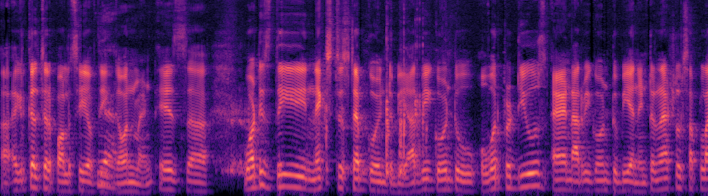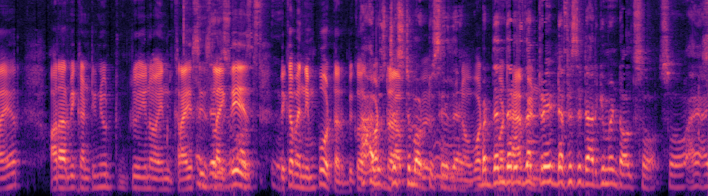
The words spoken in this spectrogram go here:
uh, agriculture policy of the Yeah. government is uh, what is the next step going to be are we going to overproduce and are we going to be an international supplier or are we continue to, you know in crisis like this also- become an importer because I what, was just uh, about to say you that. know, what, but then there is the trade deficit argument also. So I I,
